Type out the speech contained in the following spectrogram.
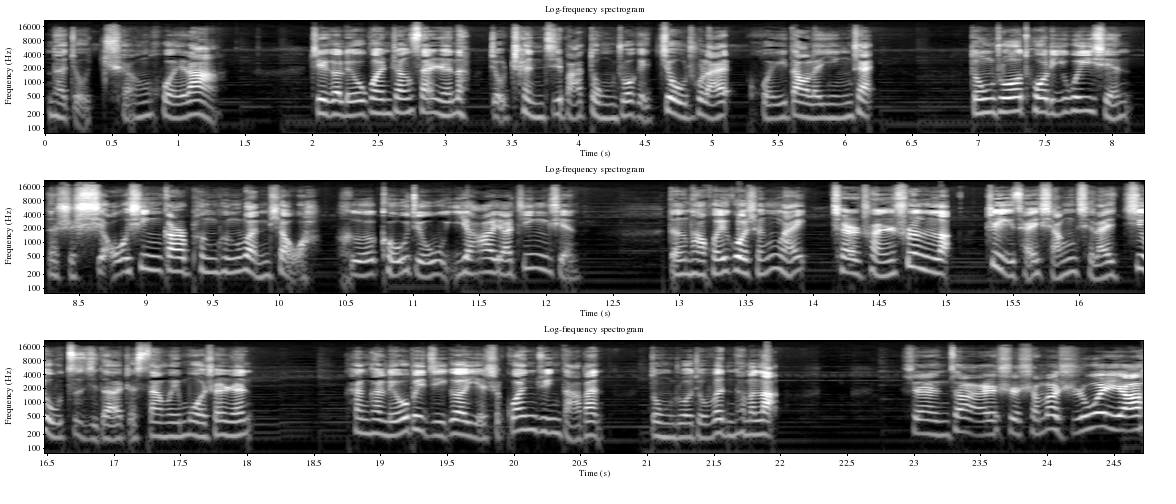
那就全毁啦。这个刘关张三人呢，就趁机把董卓给救出来，回到了营寨。董卓脱离危险，那是小心肝砰砰乱跳啊，喝口酒压压惊险。等他回过神来，气儿喘顺了，这才想起来救自己的这三位陌生人。看看刘备几个也是官军打扮，董卓就问他们了：“现在是什么职位呀？”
